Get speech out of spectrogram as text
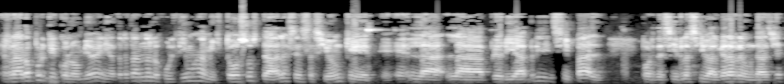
raro porque Colombia venía tratando los últimos amistosos, daba la sensación que eh, la, la prioridad principal, por decirlo así, valga la redundancia,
